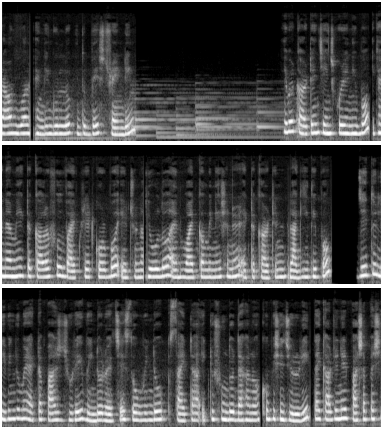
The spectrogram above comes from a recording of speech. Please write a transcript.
রাউন্ড ওয়াল হ্যাঙ্গিংগুলো কিন্তু বেশ ট্রেন্ডিং। এবার কার্টেন চেঞ্জ করে নিব। এখানে আমি একটা কালারফুল ভাইব ক্রিয়েট করব। এর জন্য ইয়েলো অ্যান্ড হোয়াইট কম্বিনেশনের একটা কার্টেন লাগিয়ে দিব। যেহেতু লিভিং রুমের একটা পাশ জুড়ে উইন্ডো রয়েছে সো উইন্ডো সাইডটা একটু সুন্দর দেখানো খুব বেশি জরুরি। তাই কার্টেনের পাশাপাশি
